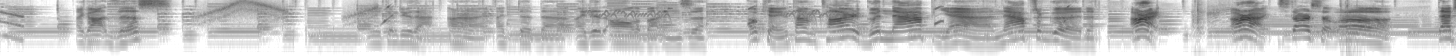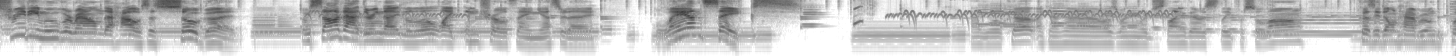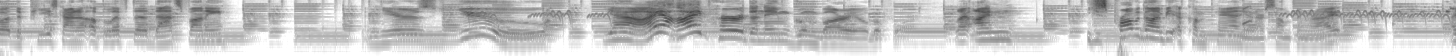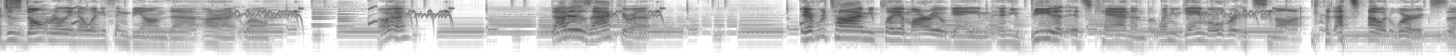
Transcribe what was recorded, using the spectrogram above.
I got this. You can do that. Alright, I did that. I did all the buttons. Okay, I'm tired. Good nap? Yeah, naps are good. Alright. Alright, star so. Uh, that 3D move around the house is so good. We saw that during that little, like, intro thing yesterday. Land sakes. I woke up. I guess I was when we were just lying there asleep for so long. Because they don't have room to put the piece kind of uplifted. That's funny. And here's you. Yeah, I, I've heard the name Goombario before. Like, I'm... He's probably gonna be a companion or something, right? I just don't really know anything beyond that. Alright, well... Okay. That is accurate. Every time you play a Mario game and you beat it, it's canon, but when you game over, it's not. That's how it works.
